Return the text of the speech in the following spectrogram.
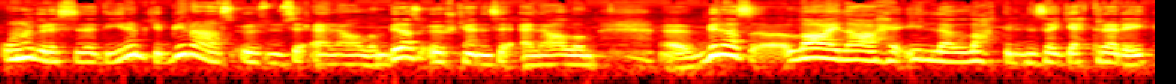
Ona görə sizə deyirəm ki, biraz özünüzü ələ alın, biraz öfkənizi ələ alın. Biraz la ilahə illallah dilinizə gətirərək,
